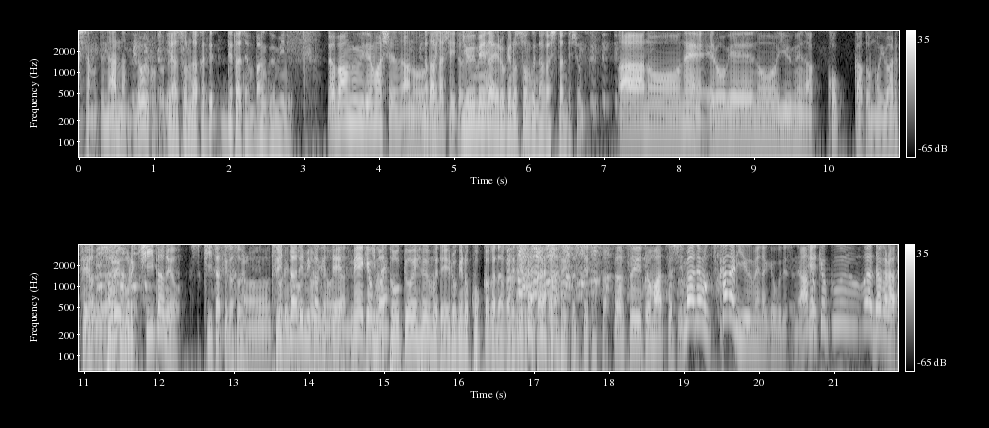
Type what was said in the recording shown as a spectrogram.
したのって何なんだ？どういうことだいやそのなんかで出たじゃん番組に。いや番組出ましたよあの出させていただいて、ね、有名なエロゲのソング流したんでしょ？いあのねエロゲの有名な国歌とも言われてる。やそれ俺聞いたのよ。聞いたっていうかそあのれツイッターで見かけてね。今東京 FM でエロゲの国歌が流れてるってツイートしててさ。そのツイートもあったし。まあでもかなり有名な曲ですね。あのえ曲はだから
